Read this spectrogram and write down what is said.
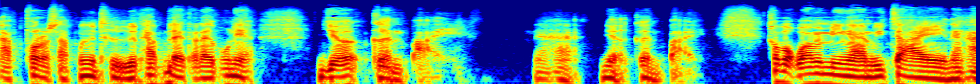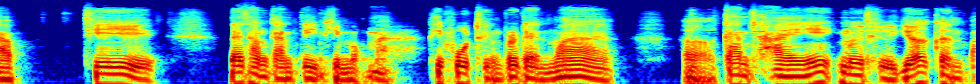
ครับ โทรศัพท์มือถือแท็บเล็ตอะไรพวกเนี้ยเยอะเกินไปนะฮะเยอะเกินไป เขาบอกว่ามันมีงานวิจัยนะครับ ที่ได้ทำการตีพิมพ์ออกมา ที่พูดถึงประเด็นว่าการใช้มือถือเยอะเกินไป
